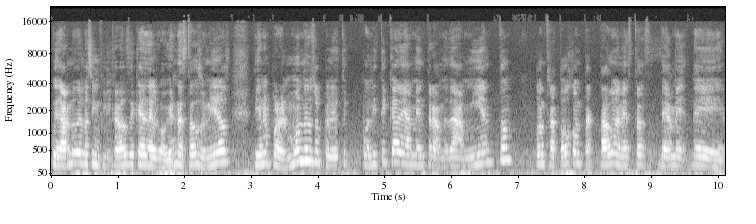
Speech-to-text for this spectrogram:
cuidarnos de los infiltrados de que del gobierno de Estados Unidos tienen por el mundo en su política de amedrentamiento contra todo contactado en estas de, de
